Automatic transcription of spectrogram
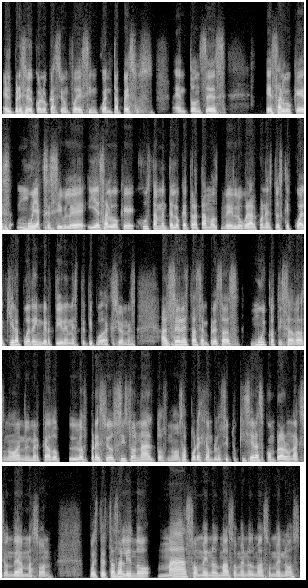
el precio de colocación fue de 50 pesos. Entonces, es algo que es muy accesible y es algo que justamente lo que tratamos de lograr con esto es que cualquiera pueda invertir en este tipo de acciones. Al ser estas empresas muy cotizadas, ¿no? En el mercado, los precios sí son altos, ¿no? O sea, por ejemplo, si tú quisieras comprar una acción de Amazon, pues te está saliendo más o menos, más o menos, más o menos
